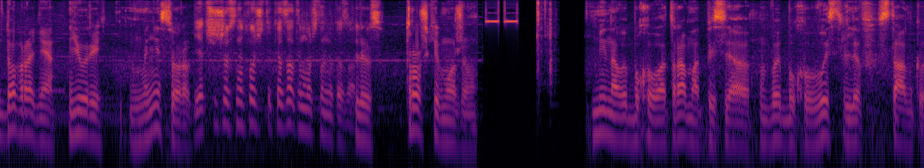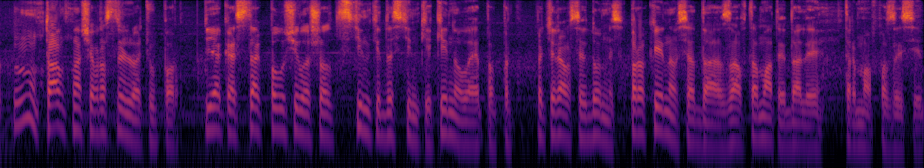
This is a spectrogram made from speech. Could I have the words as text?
Доброго дня, Юрій. Мені 40. Якщо щось не хочете казати, можете не казати. Плюс. Трошки можемо. Міна вибухова травма після вибуху вистрілів з танку. Ну, танк почав розстрілювати в упор. Якось так вийшло, що від стінки до стінки кинули, я по- по- свідомість. Прокинувся, да, за автомат і далі тримав позиції.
